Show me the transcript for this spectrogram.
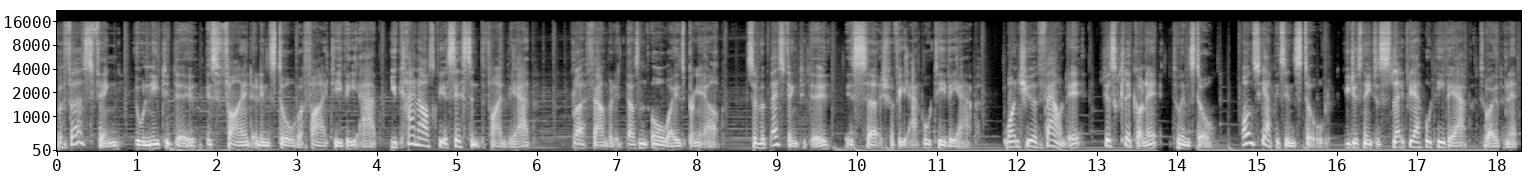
The first thing you will need to do is find and install the Fire TV app. You can ask the assistant to find the app, but I found that it doesn't always bring it up. So the best thing to do is search for the Apple TV app. Once you have found it, just click on it to install. Once the app is installed, you just need to select the Apple TV app to open it.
